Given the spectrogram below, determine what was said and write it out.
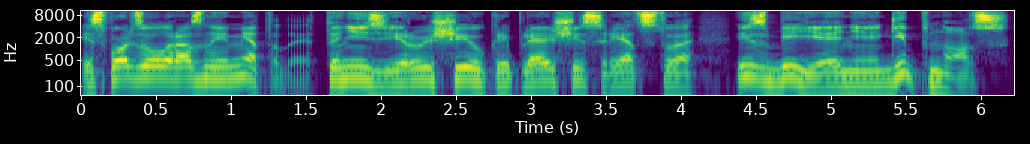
Использовал разные методы, тонизирующие и укрепляющие средства, избиение, гипноз.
